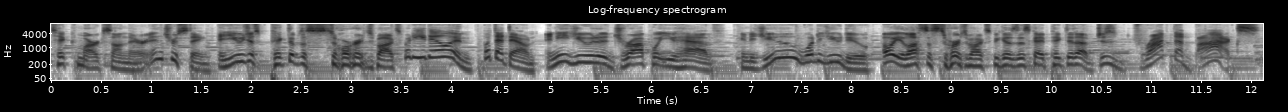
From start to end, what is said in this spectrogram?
tick marks on there. Interesting. And you just picked up the storage box. What are you doing? Put that down. I need you to drop what you have. And did you? What did you do? Oh, you lost the storage box because this guy picked it up. Just drop the box.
